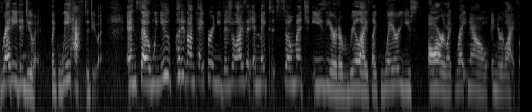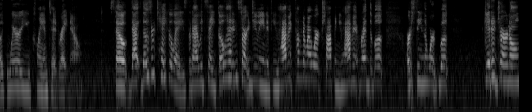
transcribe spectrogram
ready to do it. Like we have to do it. And so when you put it on paper and you visualize it, it makes it so much easier to realize like where you are like right now in your life like where are you planted right now so that those are takeaways that i would say go ahead and start doing if you haven't come to my workshop and you haven't read the book or seen the workbook get a journal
